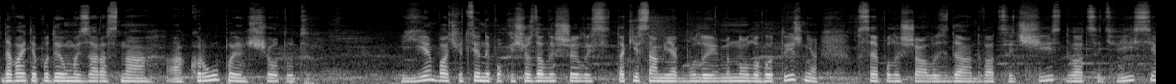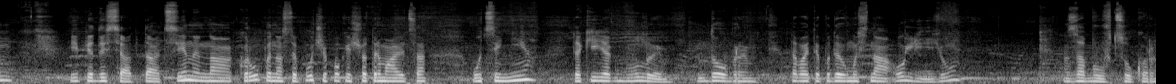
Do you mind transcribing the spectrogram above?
Давайте подивимось зараз на крупи, що тут Є, бачу, ціни поки що залишились такі самі, як були минулого тижня. Все полишалось, да, 26, 28 і 50. Да, ціни на крупи, на сипучі поки що тримаються у ціні, такі як були. Добре, давайте подивимось на олію. Забув цукор.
